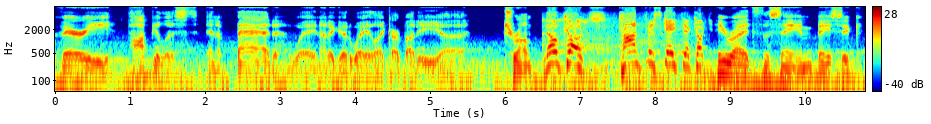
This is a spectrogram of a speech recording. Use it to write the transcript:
very populist in a bad way, not a good way, like our buddy uh, Trump. No coats. Confiscate their coats! He writes the same basic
